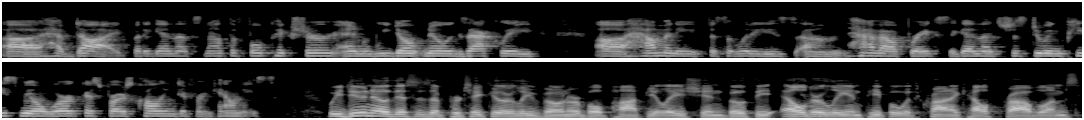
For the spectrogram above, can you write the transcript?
uh, have died. But again, that's not the full picture, and we don't know exactly uh, how many facilities um, have outbreaks. Again, that's just doing piecemeal work as far as calling different counties. We do know this is a particularly vulnerable population, both the elderly and people with chronic health problems.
